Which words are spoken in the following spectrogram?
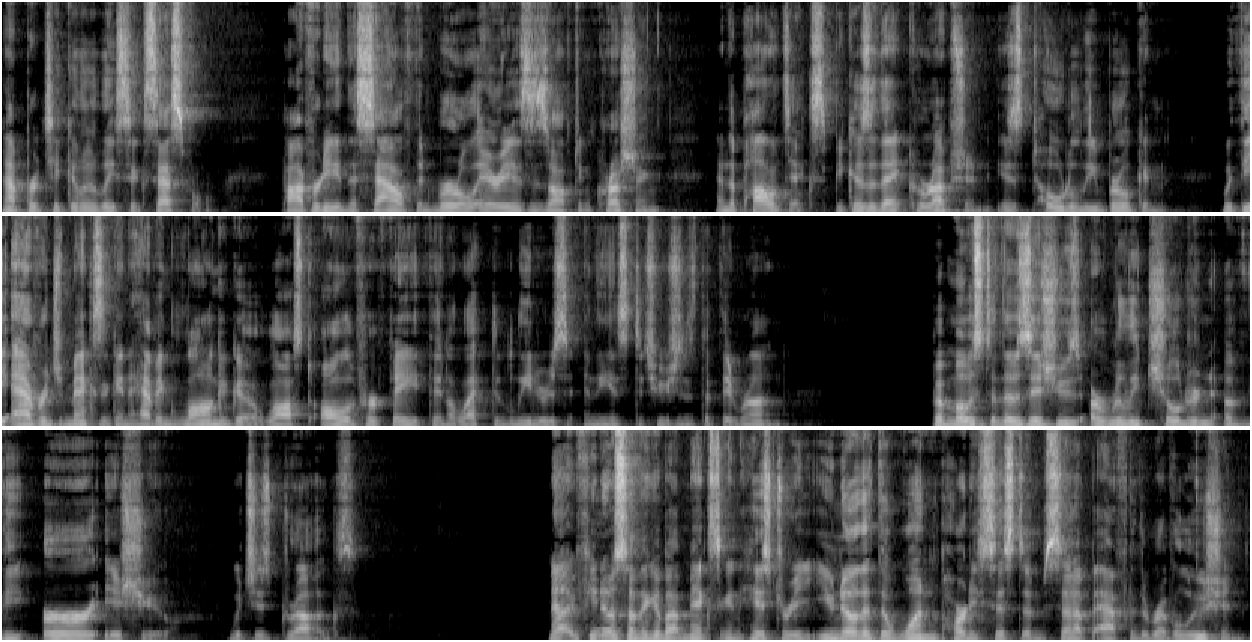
not particularly successful. Poverty in the South and rural areas is often crushing, and the politics, because of that corruption, is totally broken, with the average Mexican having long ago lost all of her faith in elected leaders and the institutions that they run. But most of those issues are really children of the er issue, which is drugs. Now, if you know something about Mexican history, you know that the one party system set up after the revolution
